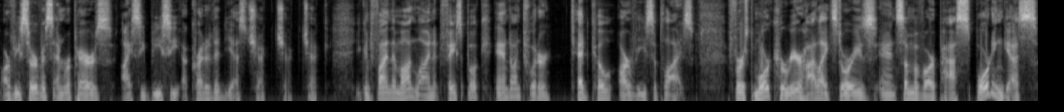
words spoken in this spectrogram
RV service and repairs, ICBC accredited. Yes, check, check, check. You can find them online at Facebook and on Twitter Tedco RV Supplies. First, more career highlight stories and some of our past sporting guests,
